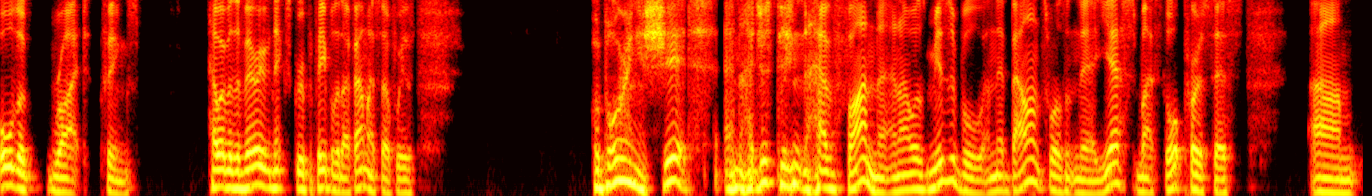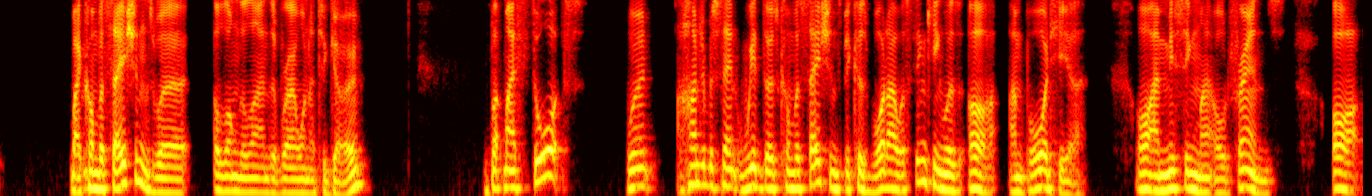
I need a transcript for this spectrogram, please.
all the right things. However, the very next group of people that I found myself with were boring as shit. And I just didn't have fun and I was miserable and their balance wasn't there. Yes, my thought process, um, my conversations were along the lines of where I wanted to go but my thoughts weren't 100% with those conversations because what I was thinking was, oh, I'm bored here, or I'm missing my old friends, or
